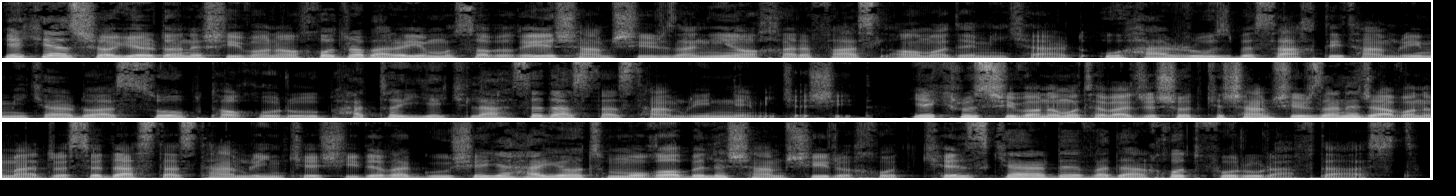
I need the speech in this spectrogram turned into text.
یکی از شاگردان شیوانا خود را برای مسابقه شمشیرزنی آخر فصل آماده می کرد. او هر روز به سختی تمرین می کرد و از صبح تا غروب حتی یک لحظه دست از تمرین نمی کشید. یک روز شیوانا متوجه شد که شمشیرزن جوان مدرسه دست از تمرین کشیده و گوشه حیات مقابل شمشیر خود کز کرده و در خود فرو رفته است.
